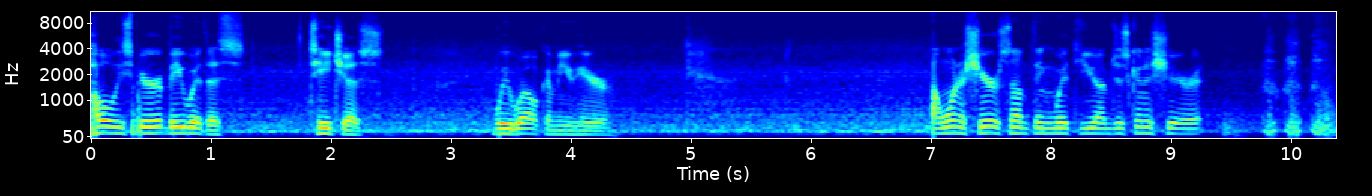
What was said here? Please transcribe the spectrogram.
Holy Spirit, be with us. Teach us. We welcome you here. I want to share something with you. I'm just going to share it.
